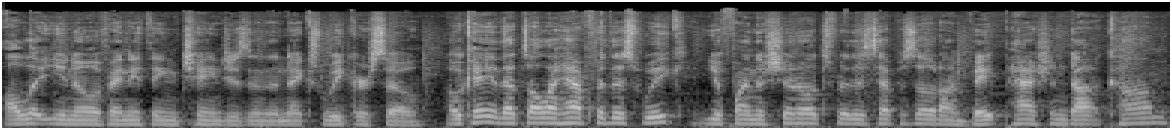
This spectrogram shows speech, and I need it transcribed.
I'll let you know if anything changes in the next week or so. Okay, that's all I have for this week. You'll find the show notes for this episode on vapepassion.com.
